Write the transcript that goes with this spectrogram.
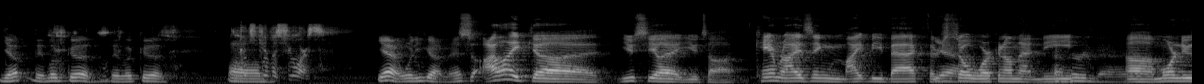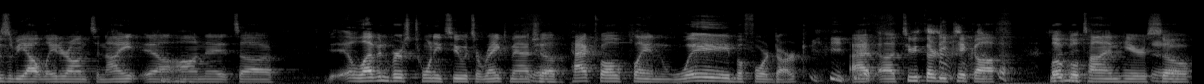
yep. They look good. They look good. Let's Um, give us yours. yeah. What do you got, man? So I like uh, UCLA at Utah. Cam Rising might be back. They're yeah. still working on that knee. That, yeah. uh, more news will be out later on tonight uh, mm-hmm. on it. Uh, 11 versus 22. It's a ranked matchup. Yeah. Pac-12 playing way before dark at uh, 2:30 kickoff local time here. So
